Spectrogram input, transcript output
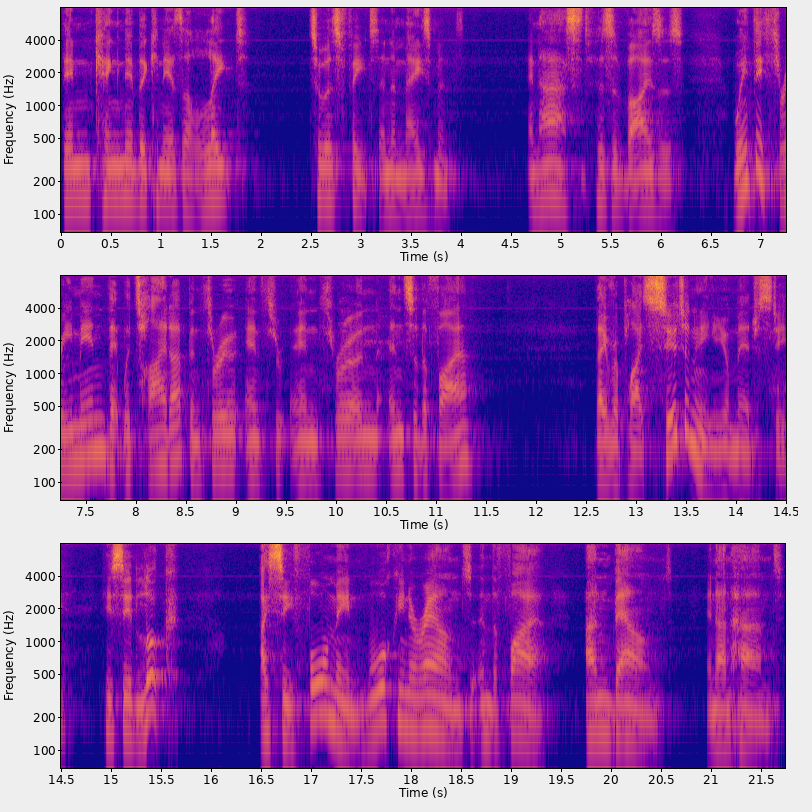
Then King Nebuchadnezzar leaped to his feet in amazement and asked his advisors, Weren't there three men that were tied up and, threw, and, th- and thrown into the fire? They replied, Certainly, Your Majesty. He said, Look, I see four men walking around in the fire, unbound and unharmed,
